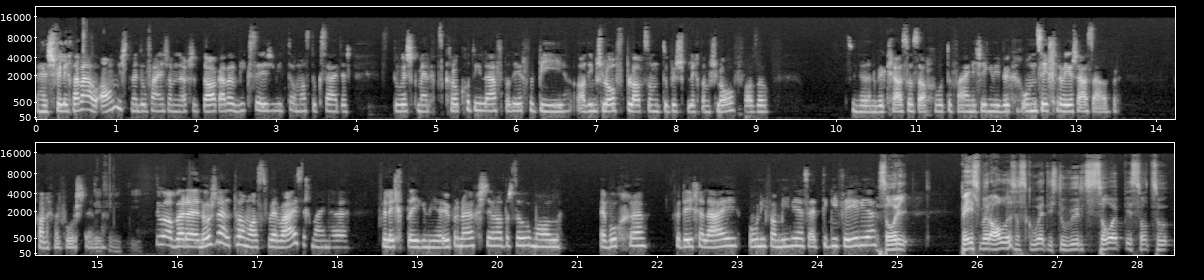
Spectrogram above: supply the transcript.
hast vielleicht eben auch Angst, wenn du auf einmal am nächsten Tag eben, wie siehst, wie Thomas du gesagt hast, du hast gemerkt, das Krokodil läuft an dir vorbei, an deinem Schlafplatz und du bist vielleicht am Schlafen. Also, das sind ja dann wirklich auch so Sachen, wo du auf einmal irgendwie wirklich unsicher wirst, auch selber. Kann ich mir vorstellen. definitiv. Du, aber äh, nur schnell, Thomas, wer weiß, ich meine, äh, vielleicht irgendwie übernächstes Jahr oder so mal eine Woche für dich allein, ohne Familie, sättige Ferien. Sorry, bis mir alles was gut ist, du würdest so etwas so zu,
